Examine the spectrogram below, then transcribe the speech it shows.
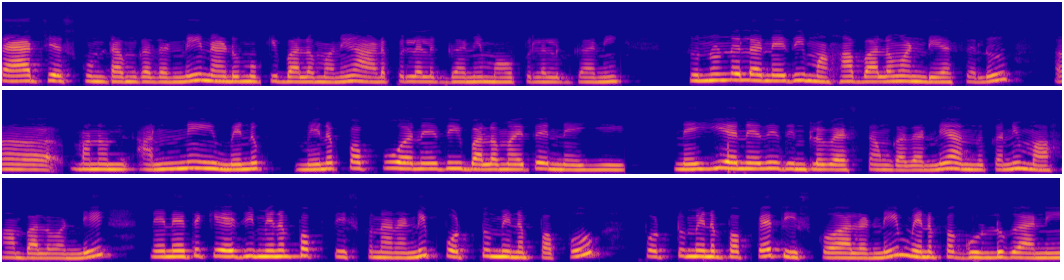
తయారు చేసుకుంటాం కదండి. నడుముకి బలం అని ఆడపిల్లలకి కానీ మగపిల్లలకు కానీ సున్నుండలు అనేది మహాబలం అండి అసలు. మనం అన్ని మిన మినపప్పు అనేది బలం అయితే నెయ్యి నెయ్యి అనేది దీంట్లో వేస్తాం కదండి. అందుకని మహాబలం అండి. నేనైతే కేజీ మినపప్పు తీసుకున్నానండి. పొట్టు మినపప్పు పొట్టు మినపప్పే తీసుకోవాలండి. మినప గుళ్ళు కానీ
